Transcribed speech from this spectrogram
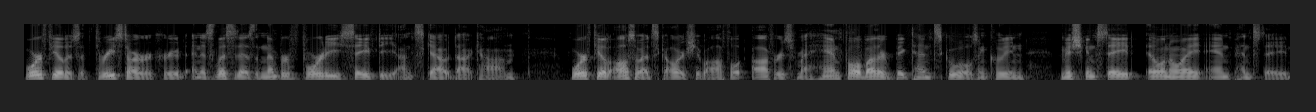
Warfield is a three star recruit and is listed as the number 40 safety on Scout.com. Warfield also had scholarship off- offers from a handful of other Big Ten schools, including Michigan State, Illinois, and Penn State.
